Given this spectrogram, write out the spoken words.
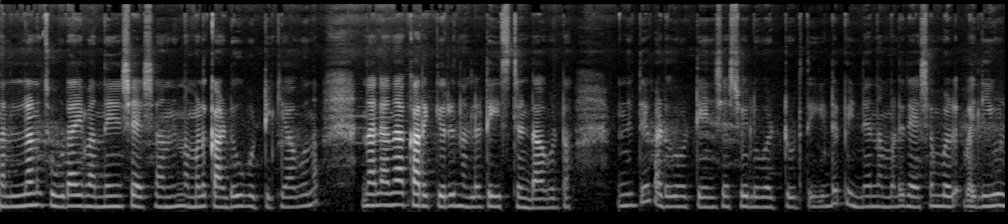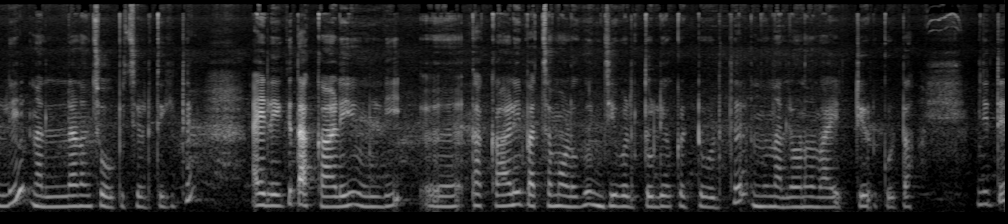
നല്ലോണം ചൂടായി വന്നതിന് ശേഷമാണ് നമ്മൾ കടുക് പൊട്ടിക്കാവുന്നു. എന്നാലാണ് ആ കറിക്കൊരു നല്ല ടേസ്റ്റ് ഉണ്ടാവും കേട്ടോ. എന്നിട്ട് കടുക് പൊട്ടിയതിന് ശേഷം ഉലുവ ഇട്ട് കൊടുത്തിട്ട് പിന്നെ നമ്മൾ ലേശം വലിയുള്ളി നല്ലോണം ചോപ്പിച്ചെടുത്തിട്ട് അതിലേക്ക് തക്കാളി ഉള്ളി തക്കാളി പച്ചമുളക് ഇഞ്ചി വെളുത്തുള്ളിയൊക്കെ ഇട്ട് കൊടുത്ത് ഒന്ന് നല്ലോണം വഴറ്റി എടുക്കും കേട്ടോ. എന്നിട്ട്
